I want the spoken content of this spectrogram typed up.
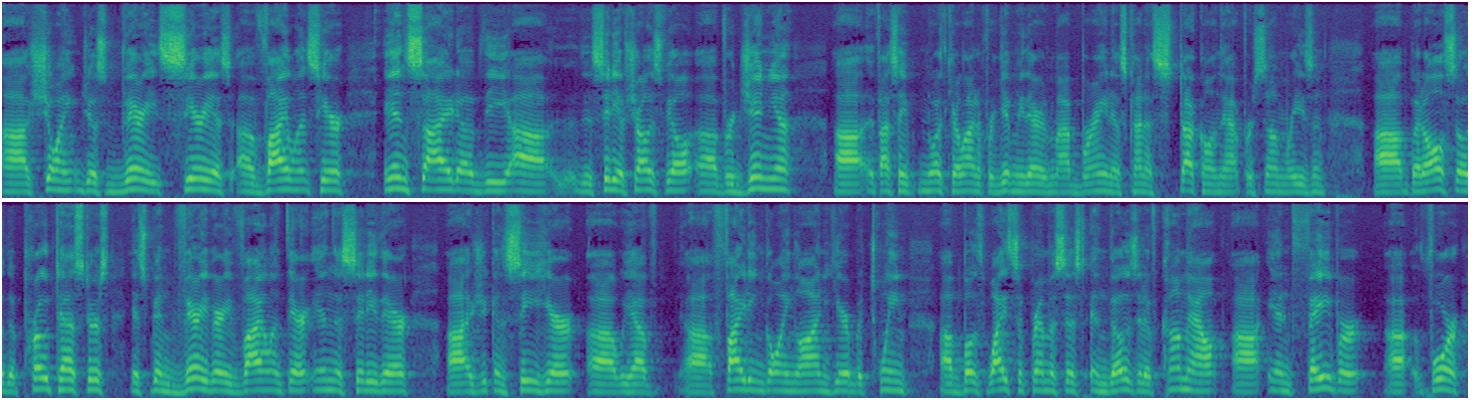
uh, showing just very serious uh, violence here inside of the the city of Charlottesville, Virginia. Uh, if I say North Carolina, forgive me there, my brain is kind of stuck on that for some reason. Uh, but also the protesters, it's been very, very violent there in the city there. Uh, as you can see here, uh, we have uh, fighting going on here between uh, both white supremacists and those that have come out in favor for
